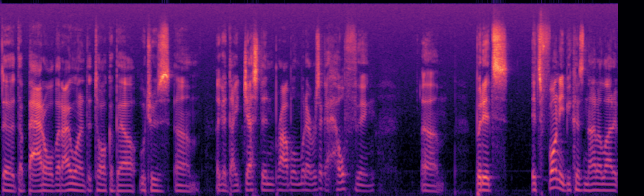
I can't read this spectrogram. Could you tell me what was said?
the the battle that I wanted to talk about, which was um, like a digestion problem, whatever. It's like a health thing, um, but it's it's funny because not a lot of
